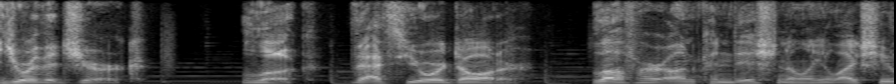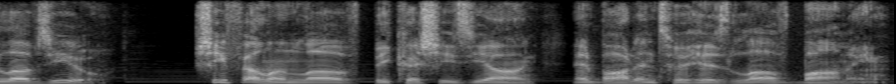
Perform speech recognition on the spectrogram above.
You're the jerk. Look, that's your daughter. Love her unconditionally like she loves you. She fell in love because she's young and bought into his love bombing.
